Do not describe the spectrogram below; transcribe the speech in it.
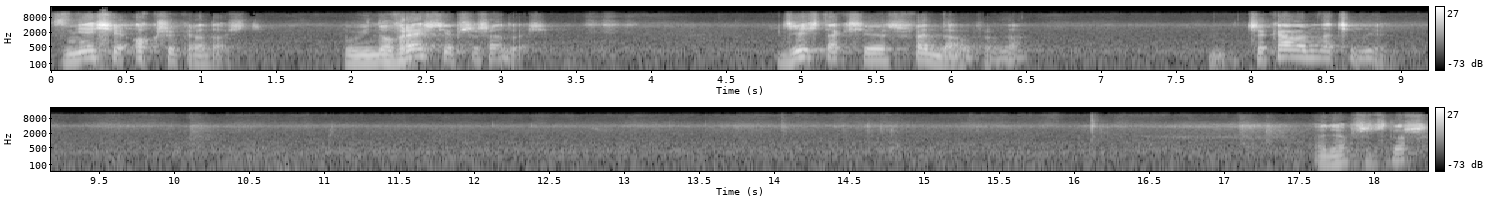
zniesie okrzyk radości. Mówi, no wreszcie przyszedłeś. Gdzieś tak się szwendał, prawda? Czekałem na Ciebie. Ania, przeczytasz?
